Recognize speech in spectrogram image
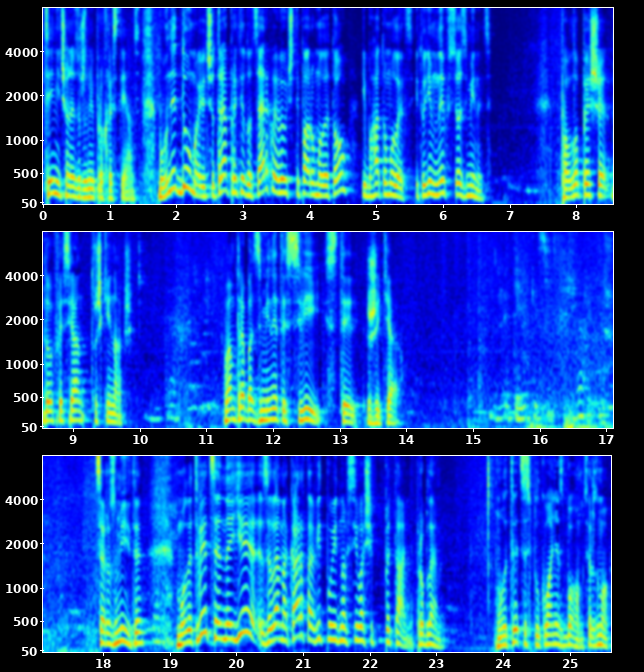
Ти нічого не зрозумів про християнство. Бо вони думають, що треба прийти до церкви, вивчити пару молитов і багато молитися. І тоді в них все зміниться. Павло пише до Ефесян трошки інакше. Вам треба змінити свій стиль життя. Це розумієте? Молитви це не є зелена карта, відповідь на всі ваші питання, проблеми. Молитви це спілкування з Богом, це розмова.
